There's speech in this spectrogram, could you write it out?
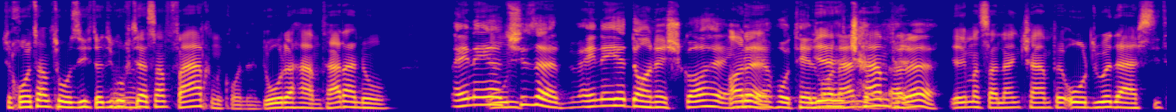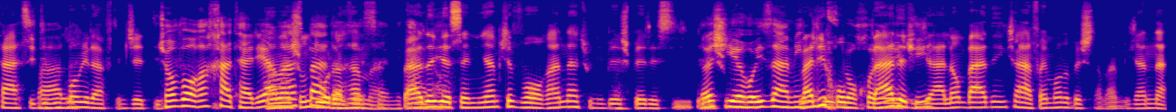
که خودت هم توضیح دادی آره. گفتی اصلا فرق می‌کنه. دور همترن و عین یه اون- چیزه عین یه دانشگاهه آره. یه هتل یه کمپه. آره یا مثلا کمپ اردو درسی تحصیلی بله. بود ما می‌رفتیم جدی چون واقعا خطری هم هست بعد یه هم بعد. یه سنی هم که واقعا نتونی بهش برسی بهش- داشت یه زمین ولی خب بعد. دیگه الان بعد این که حرفای ما رو بشنون میگن نه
